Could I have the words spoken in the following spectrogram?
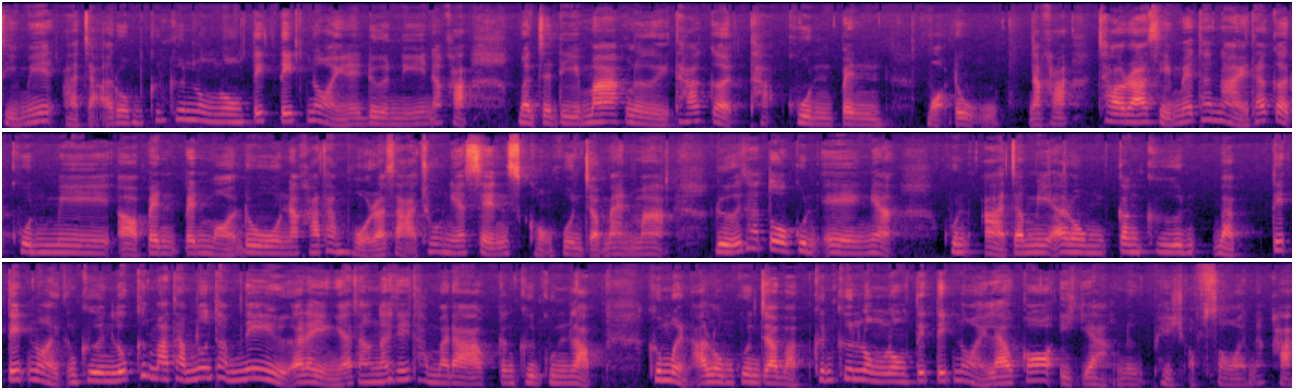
ศีเมษอาจจะอารมณ์ขึ้นขึ้นลงลงติดติดหน่อยในเดือนนี้นะคะ มันจะดีมากเลยถ้าเกิดคุณเป็น หมอดูนะคะ ชาวราศีเมษท่านไหนถ้าเกิดคุณมีเป็นเป็นหมอดูนะคะทำโหราศาสตร์ช่วงนี้เซนส์ของคุณจะแม่นมาก หรือถ้าตัวคุณเองเนี่ยคุณอาจจะมีอารมณ์กลางคืนแบบติดๆหน่อยกลางคืนลุกขึ้นมาทำนู่นทำนี่หรืออะไรอย่างเงี้ยทั้งนั้นที่ธรรมดากลางคืนคุณหลับ คือเหมือนอารมณ์คุณจะแบบขึ้นขึ้นลงลงติดๆหน่อยแล้วก็อีกอย่างหนึ่ง page of swords นะคะ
